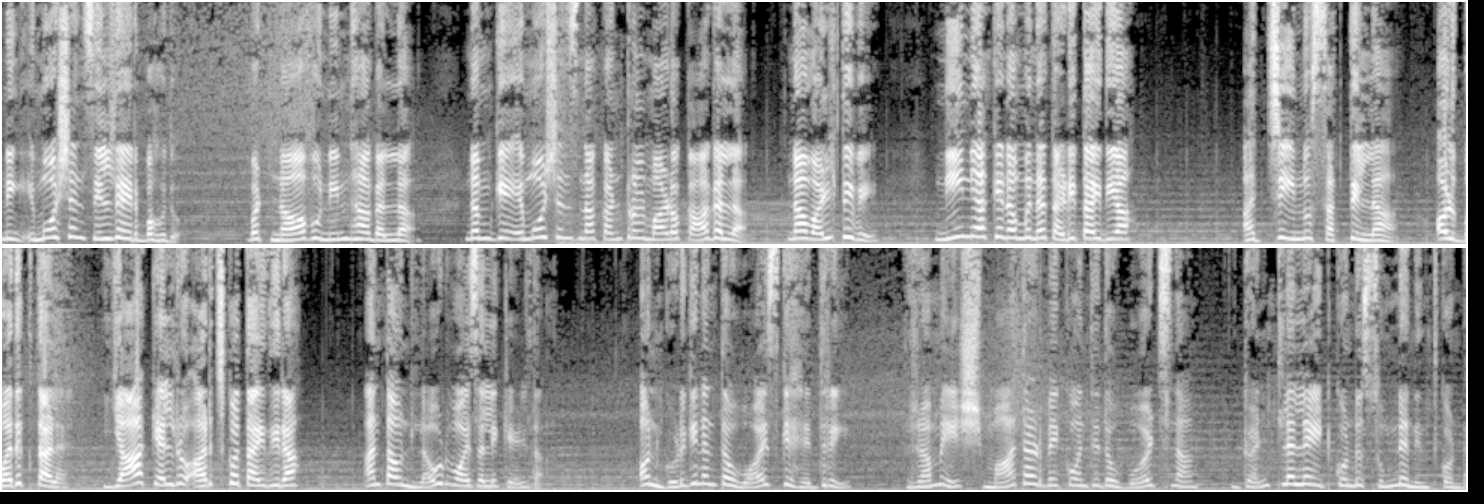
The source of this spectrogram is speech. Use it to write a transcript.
ನಿಂಗೆ ಇಮೋಷನ್ಸ್ ಇಲ್ಲದೆ ಇರಬಹುದು. ಬಟ್ ನಾವು ನಿನ್ ಹಾಗಲ್ಲ. ನಮ್ಗೆ ಎಮೋಷನ್ಸ್ನ ಕಂಟ್ರೋಲ್ ಮಾಡೋಕ್ಕಾಗಲ್ಲ ನಾವ್ ಅಳ್ತೀವಿ. ನೀನ್ ಯಾಕೆ ನಮ್ಮನ್ನ ತಡಿತಾ ಇದೀಯಾ ಅಜ್ಜಿ ಇನ್ನೂ ಸತ್ತಿಲ್ಲ. ಅವಳು ಬದುಕ್ತಾಳೆ. ಯಾಕೆಲ್ರೂ ಅರ್ಚ್ಕೋತಾ ಇದ್ದೀರಾ? ಅಂತ ಅವ್ನ್ ಲೌಡ್ ವಾಯ್ಸ್ ಅಲ್ಲಿ ಕೇಳ್ದ. ಅವನ್ ಗುಡುಗಿನಂತ ವಾಯ್ಸ್ಗೆ ಹೆದ್ರಿ ರಮೇಶ್ ಮಾತಾಡ್ಬೇಕು ಅಂತಿದ್ದ ವರ್ಡ್ಸ್ನ ಗಂಟ್ಲಲ್ಲೇ ಇಟ್ಕೊಂಡು ಸುಮ್ನೆ ನಿಂತ್ಕೊಂಡ.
